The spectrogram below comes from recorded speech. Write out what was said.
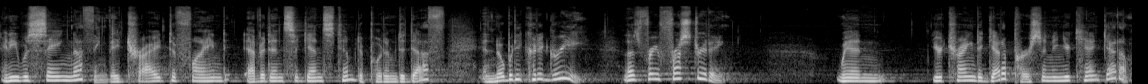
and he was saying nothing. They tried to find evidence against him to put him to death, and nobody could agree. And that's very frustrating when you're trying to get a person and you can't get them.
